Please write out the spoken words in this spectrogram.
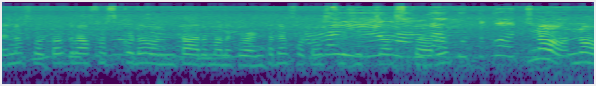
అయినా ఫోటోగ్రాఫర్స్ కూడా ఉంటారు. మనకు వెంటనే ఫొటోస్ తీసిచ్చేస్తారు నో నో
